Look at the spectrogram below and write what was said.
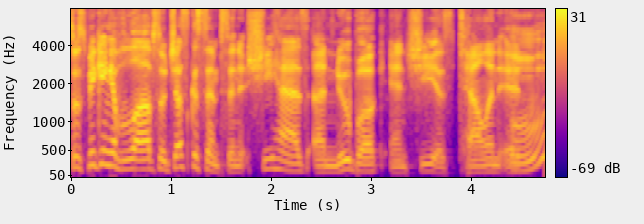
So speaking of love, so Jessica Simpson, she has a new book and she is telling it Ooh.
